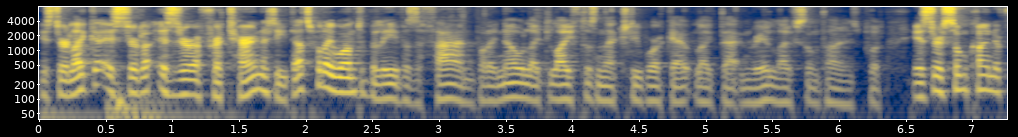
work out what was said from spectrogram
is there like a, is there is there a fraternity? That's what I want to believe as a fan, but I know like life doesn't actually work out like that in real life sometimes. But is there some kind of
